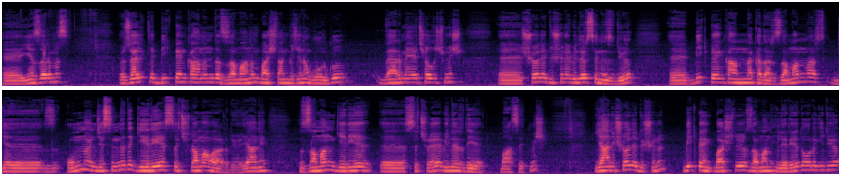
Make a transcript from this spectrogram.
E, yazarımız özellikle Big Bang anında zamanın başlangıcına vurgu vermeye çalışmış. E, şöyle düşünebilirsiniz diyor. E, Big Bang anına kadar zaman var. Ge, onun öncesinde de geriye sıçrama var diyor. Yani zaman geriye e, sıçrayabilir diye bahsetmiş. Yani şöyle düşünün. Big Bang başlıyor, zaman ileriye doğru gidiyor.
